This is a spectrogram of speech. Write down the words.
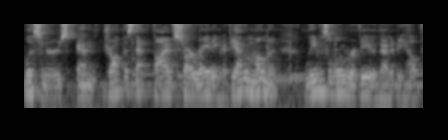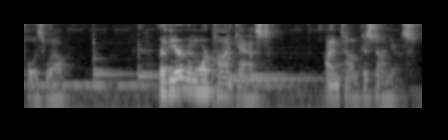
listeners and drop us that five star rating. And if you have a moment, leave us a little review. That'd be helpful as well. For the Urban Lore Podcast, I'm Tom Castaños.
